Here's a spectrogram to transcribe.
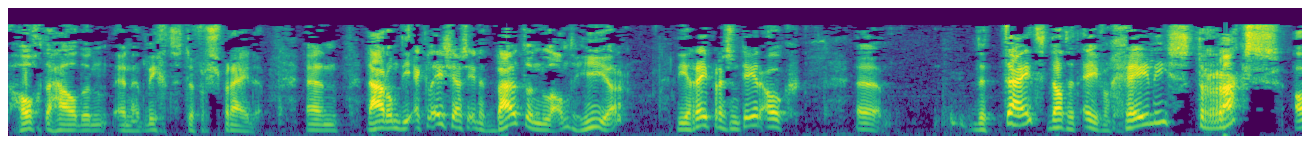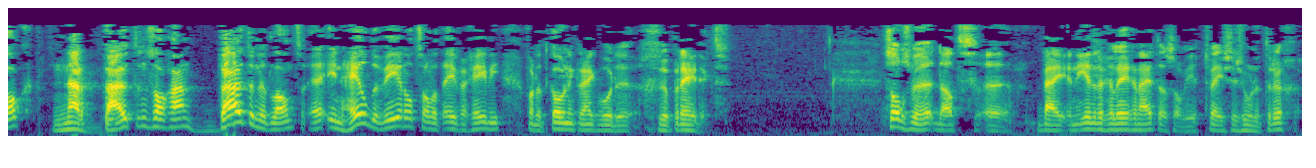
hoog te houden en het licht te verspreiden. En daarom die ecclesia's in het buitenland hier, die representeren ook uh, de tijd dat het evangelie straks ook naar buiten zal gaan, buiten het land, in heel de wereld zal het evangelie van het koninkrijk worden gepredikt. Zoals we dat uh, bij een eerdere gelegenheid, dat is alweer twee seizoenen terug,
